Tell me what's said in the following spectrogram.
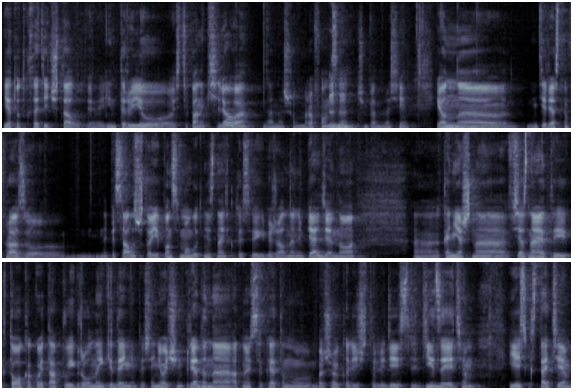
Я тут, кстати, читал э, интервью Степана Киселева, да, нашего марафонца, угу. чемпиона России, и он э, интересную фразу написал, что японцы могут не знать, кто из своих бежал на Олимпиаде, но э, Конечно, все знают и кто какой этап выигрывал на Экидене. То есть они очень преданно относятся к этому, большое количество людей следит за этим. Есть, кстати,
